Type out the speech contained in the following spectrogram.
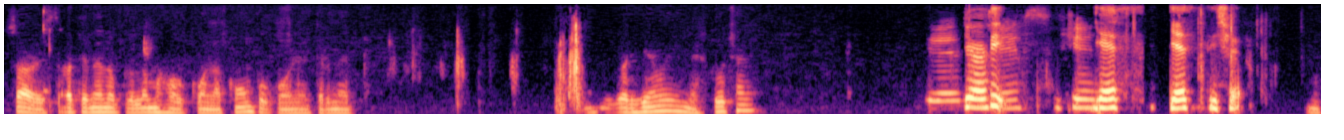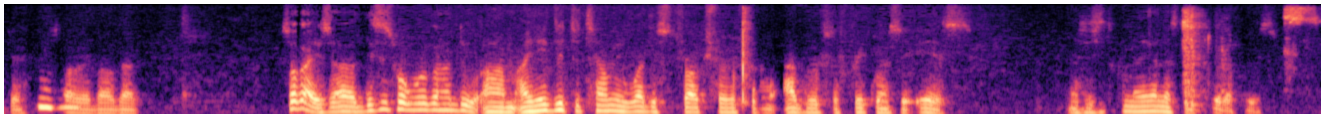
Sorry, estaba teniendo problemas o con la compu o con el internet. Everybody hear me? ¿Me escuchan? Yes. Yes. Sí. Yes. Yes, yes, teacher. Okay, Mhm. sorry about that. So guys, uh, this is what we're gonna do. Um, I need you to tell me what the structure for adverbs of frequency is. Necesito que me digan la estructura, please.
